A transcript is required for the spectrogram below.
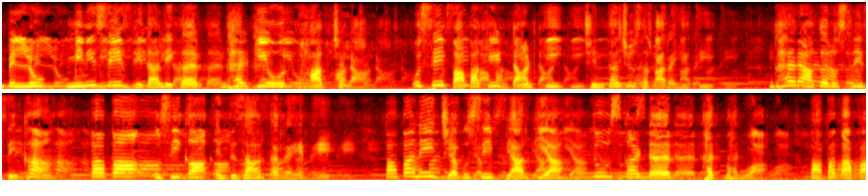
बिल्लू मिनी से विदा लेकर घर की ओर भाग चला। उसे पापा के डांट की चिंता जो सता रही थी। घर आकर उसने देखा, पापा उसी का इंतज़ार कर रहे थे। पापा ने जब उसे प्यार किया तो उसका डर खत्म हुआ। पापा पापा,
